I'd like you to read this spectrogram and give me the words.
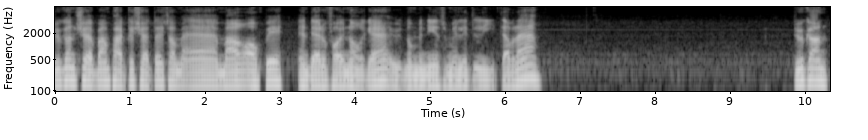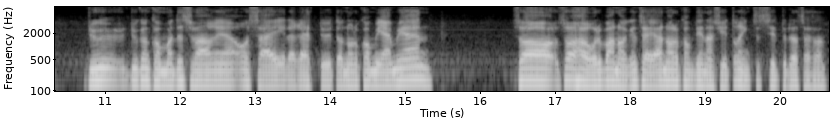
Du kan kjøpe en pakke kjøttdeig som er mer oppi enn det du får i Norge, utenom menyen som er litt lite av det. Du kan, du, du kan komme til Sverige og si det rett ut, og når du kommer hjem igjen, så, så hører du bare noen si ja, når det kommer til energidrink', så sitter du der og sier sånn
